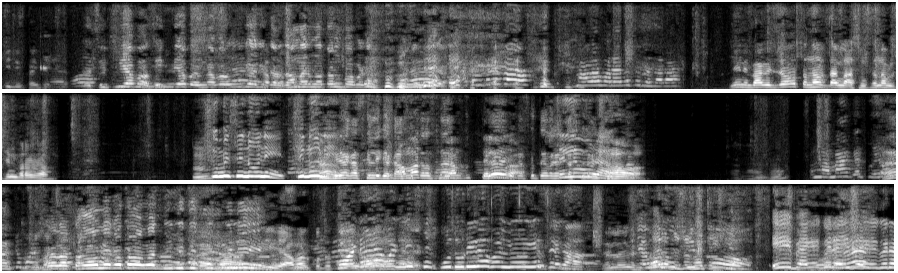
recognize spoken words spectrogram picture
সিট দিয়া পাও সিট দিয়া পাও এমনি আবার উড়িয়া গিতা জামার মতন পাবেটা নে নে বাগে যাও তো নাও তাগলা আসুন না বলছিন বড় তুমি চিনুনি চিনুনি বিরা কাছে লিখা কাছে তেলে তেলে উড়া এই ব্যাগে করে এই ব্যাগে করে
